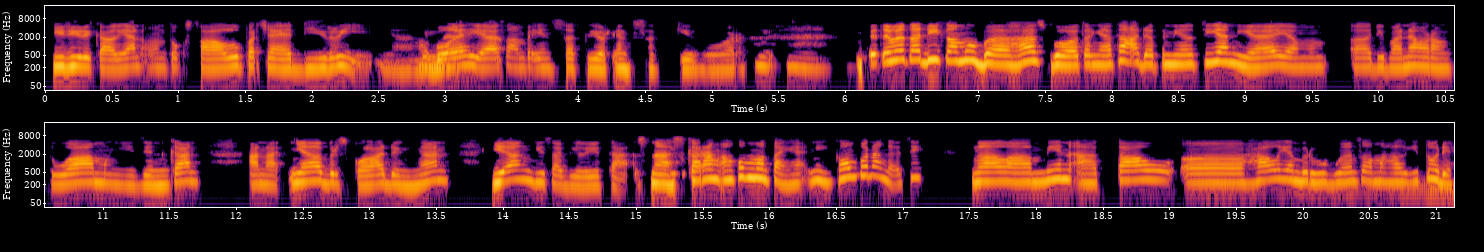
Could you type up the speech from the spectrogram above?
di diri kalian untuk selalu percaya diri. Ya, boleh ya sampai insecure insecure. Mm-hmm. BTW tadi kamu bahas bahwa ternyata ada penelitian ya yang uh, di mana orang tua mengizinkan anaknya bersekolah dengan yang disabilitas. Nah, sekarang aku mau tanya nih, kamu pernah nggak sih ngalamin atau uh, hal yang berhubungan sama hal itu deh?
